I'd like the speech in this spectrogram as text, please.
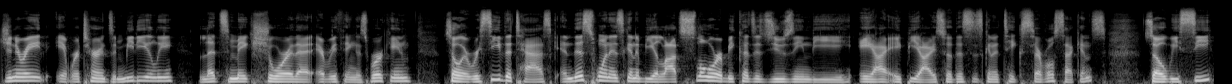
Generate, it returns immediately. Let's make sure that everything is working. So it received the task, and this one is going to be a lot slower because it's using the AI API. So this is going to take several seconds. So we see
